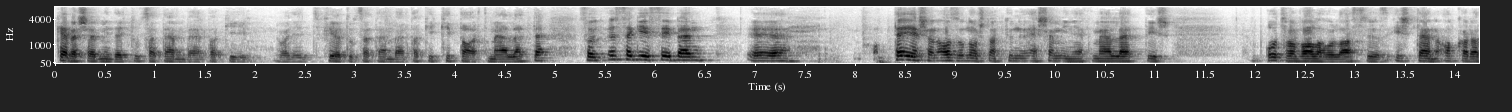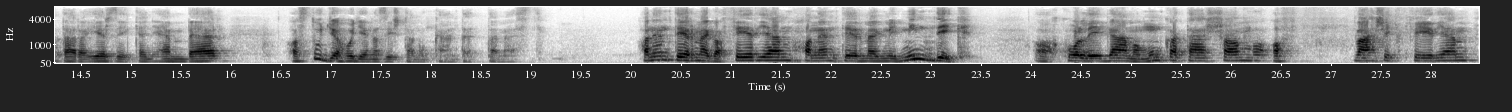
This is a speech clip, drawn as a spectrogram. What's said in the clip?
kevesebb, mint egy tucat embert, aki, vagy egy fél tucat embert, aki kitart mellette. Szóval, hogy összegészében e, teljesen azonosnak tűnő események mellett is ott van valahol az, hogy az Isten akaratára érzékeny ember, az tudja, hogy én az Isten okán tettem ezt. Ha nem tér meg a férjem, ha nem tér meg még mindig a kollégám, a munkatársam, a másik férjem,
